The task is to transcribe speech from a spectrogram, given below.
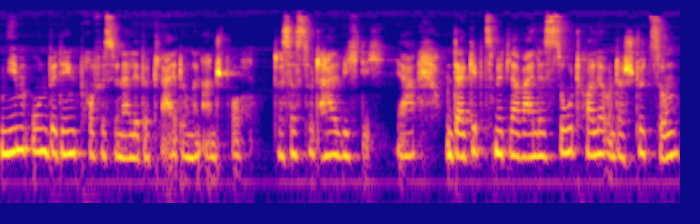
nimm unbedingt professionelle Begleitung in Anspruch. Das ist total wichtig, ja. Und da gibt's mittlerweile so tolle Unterstützung.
